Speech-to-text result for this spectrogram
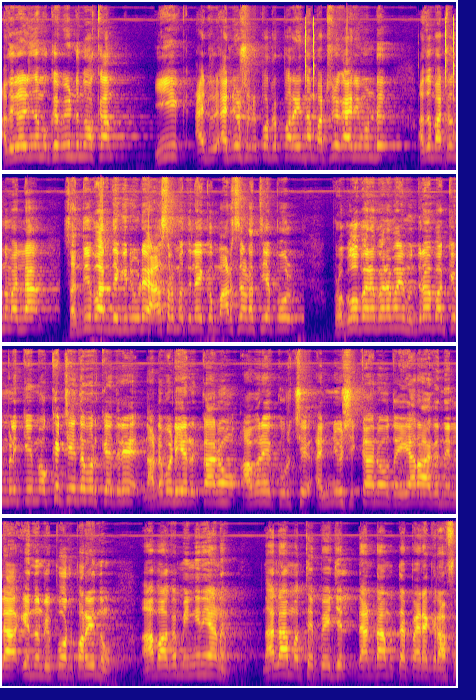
അത് കഴിഞ്ഞ് നമുക്ക് വീണ്ടും നോക്കാം. ഈ അന്വ- അന്വേഷണ റിപ്പോർട്ടിൽ പറയുന്ന മറ്റൊരു കാര്യമുണ്ട്. അത് മറ്റൊന്നുമല്ല സന്ദീപാനന്ദഗിരിയുടെ ആശ്രമത്തിലേക്ക് മാർച്ച് നടത്തിയപ്പോൾ പ്രകോപനപരമായി മുദ്രാവാക്യം വിളിക്കുകയും ഒക്കെ ചെയ്തവർക്കെതിരെ നടപടിയെടുക്കാനോ അവരെക്കുറിച്ച് അന്വേഷിക്കാനോ തയ്യാറാകുന്നില്ല എന്നും റിപ്പോർട്ട് പറയുന്നു. ആ ഭാഗം ഇങ്ങനെയാണ്. നാലാമത്തെ പേജിൽ രണ്ടാമത്തെ പാരഗ്രാഫ്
